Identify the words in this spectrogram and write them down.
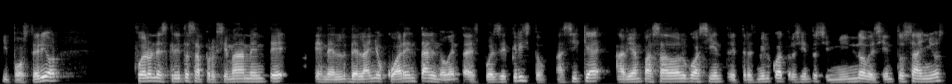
y posterior, fueron escritos aproximadamente en el del año 40 al 90 después de Cristo. Así que habían pasado algo así entre 3400 y 1900 años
